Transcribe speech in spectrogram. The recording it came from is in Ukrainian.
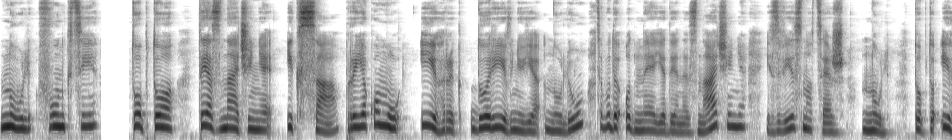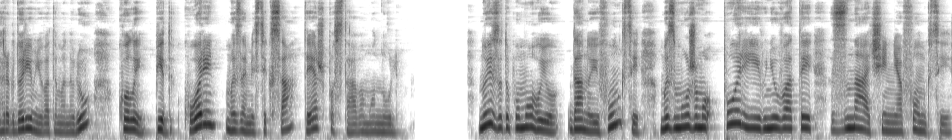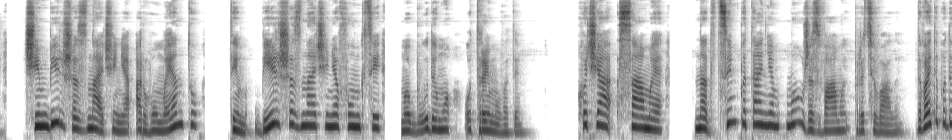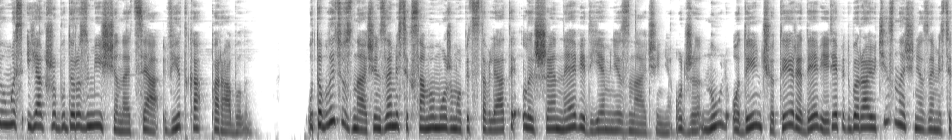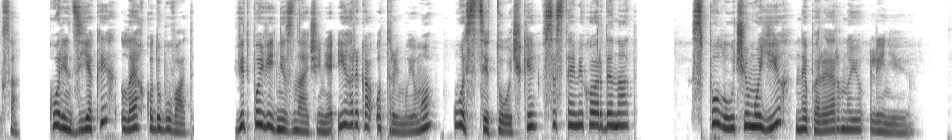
Нуль функції, тобто те значення х, при якому y дорівнює нулю, це буде одне єдине значення, і, звісно, це ж нуль. Тобто y дорівнюватиме нулю, коли під корінь ми замість х теж поставимо 0. Ну і за допомогою даної функції ми зможемо порівнювати значення функції. Чим більше значення аргументу, тим більше значення функції ми будемо отримувати. Хоча саме над цим питанням ми вже з вами працювали. Давайте подивимось, як же буде розміщена ця відка параболи. У таблицю значень замість х ми можемо підставляти лише невід'ємні значення. Отже, 0, 1, 4, 9 я підбираю ті значення замість х, корінь з яких легко добувати. Відповідні значення y отримуємо. Ось ці точки в системі координат. Сполучимо їх неперервною лінією.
